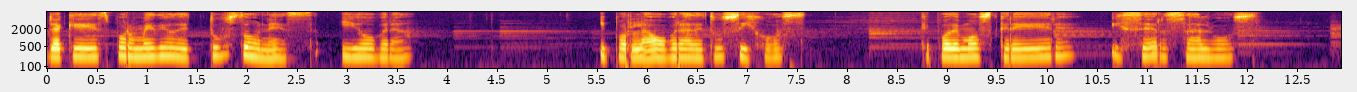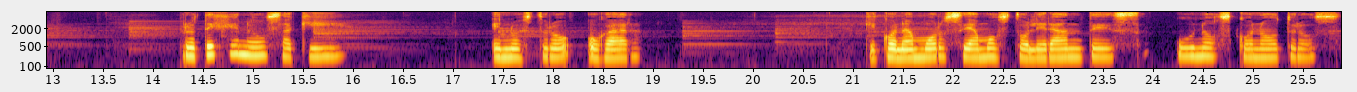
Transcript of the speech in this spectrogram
ya que es por medio de tus dones y obra y por la obra de tus hijos que podemos creer y ser salvos. Protégenos aquí en nuestro hogar, que con amor seamos tolerantes unos con otros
